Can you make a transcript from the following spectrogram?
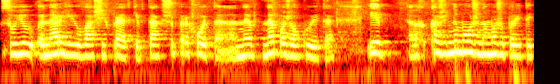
свою енергію ваших предків. Так що переходьте, не, не пожалкуйте. І е, кажуть, не можу, не можу перейти.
